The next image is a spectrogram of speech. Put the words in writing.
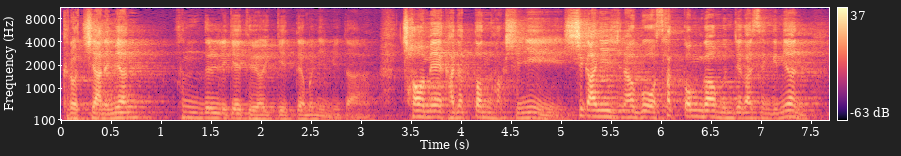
그렇지 않으면 흔들리게 되어 있기 때문입니다. 처음에 가졌던 확신이 시간이 지나고 사건과 문제가 생기면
